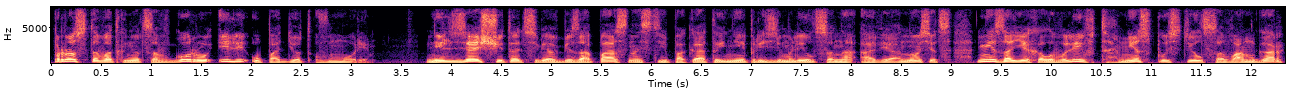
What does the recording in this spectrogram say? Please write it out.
просто воткнется в гору или упадет в море. Нельзя считать себя в безопасности, пока ты не приземлился на авианосец, не заехал в лифт, не спустился в ангар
